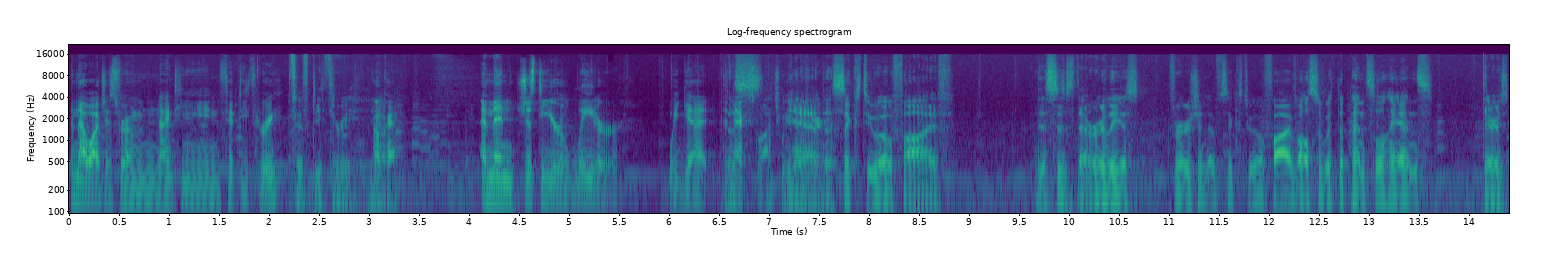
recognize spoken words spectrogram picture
And that watch is from 1953? 53, yeah. Okay. And then just a year later, we get the this, next watch we yeah, have here. Yeah, the 6205. This is the earliest version of 6205, also with the pencil hands. There's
